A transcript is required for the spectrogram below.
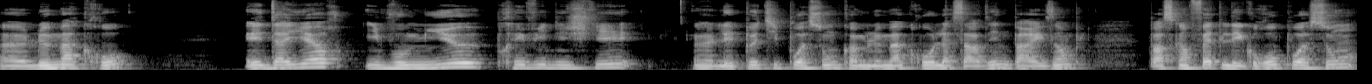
euh, le maquereau. Et d'ailleurs, il vaut mieux privilégier euh, les petits poissons comme le maquereau, la sardine par exemple, parce qu'en fait les gros poissons,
